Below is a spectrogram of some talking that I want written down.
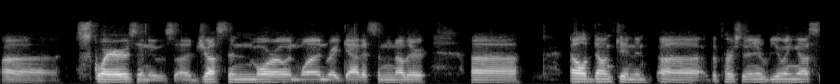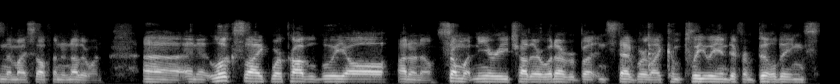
uh, squares, and it was Justin Morrow in one, Ray Gaddis in another. Elle Duncan, uh, the person interviewing us, and then myself in another one. Uh, and it looks like we're probably all, I don't know, somewhat near each other or whatever, but instead we're like completely in different buildings.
